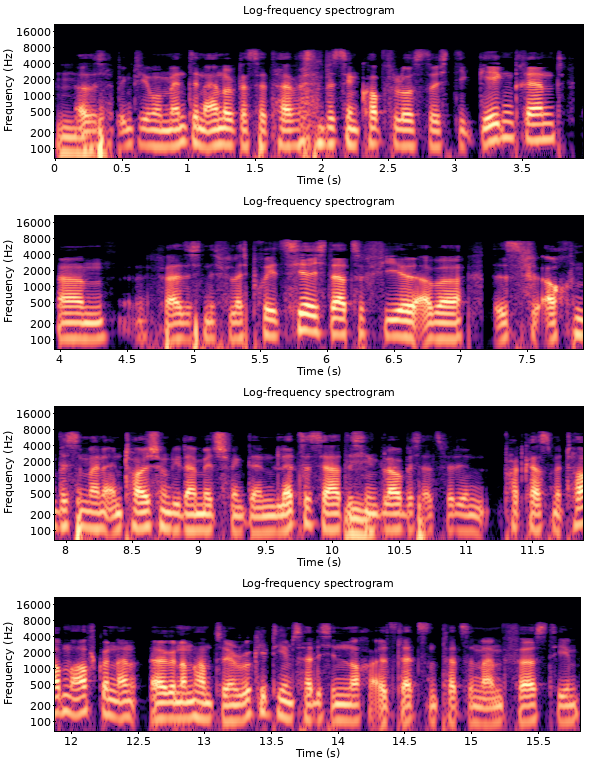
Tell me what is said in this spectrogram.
Mhm. Also ich habe irgendwie im Moment den Eindruck, dass er teilweise ein bisschen kopflos durch die Gegend rennt. Ähm, weiß ich nicht, vielleicht projiziere ich da zu viel, aber ist auch ein bisschen meine Enttäuschung, die da mitschwingt. Denn letztes Jahr hatte mhm. ich ihn, glaube ich, als wir den Podcast mit Torben aufgenommen äh, haben zu den Rookie-Teams, hatte ich ihn noch als letzten Platz in meinem First-Team.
